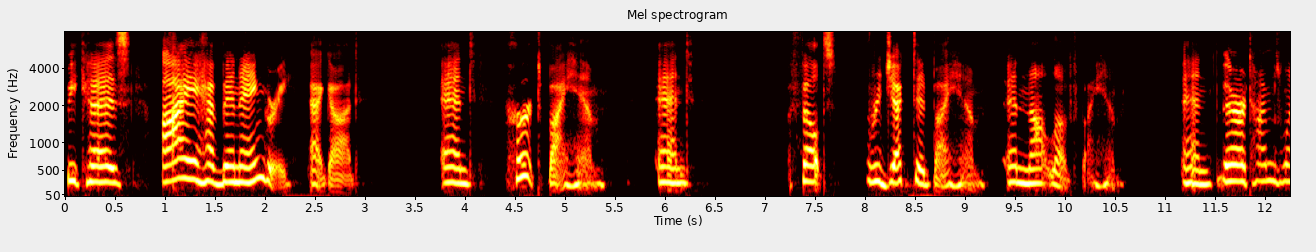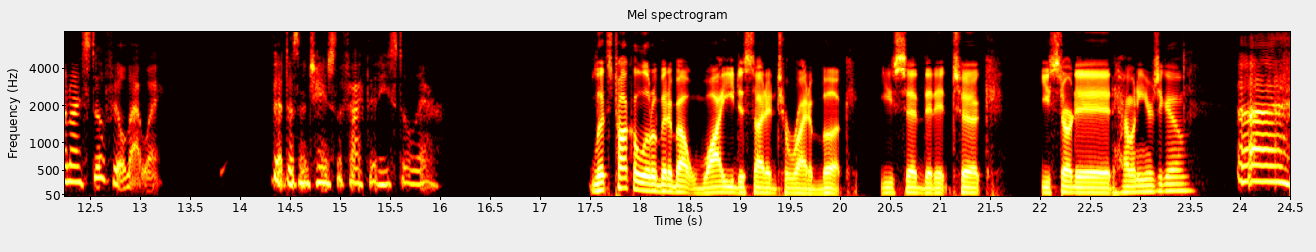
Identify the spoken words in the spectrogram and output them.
because I have been angry at God and hurt by Him and felt rejected by Him and not loved by Him. And there are times when I still feel that way. That doesn't change the fact that He's still there. Let's talk a little bit about why you decided to write a book. You said that it took, you started how many years ago? Uh,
